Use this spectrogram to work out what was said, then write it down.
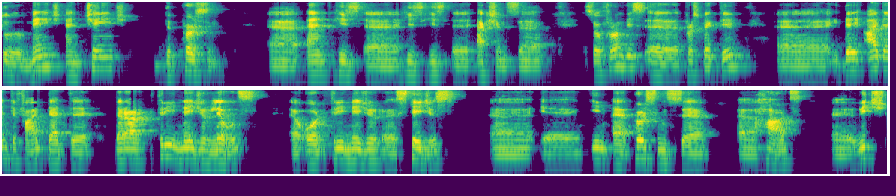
to manage and change the person uh, and his uh, his his uh, actions. So from this perspective, they identified that there are three major levels or three major stages in a person's heart, which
